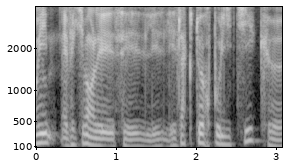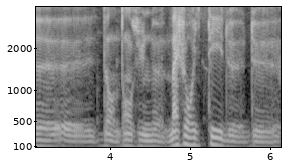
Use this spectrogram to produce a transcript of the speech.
Oui, effectivement, les, les, acteurs politiques, euh, dans, une majorité de,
